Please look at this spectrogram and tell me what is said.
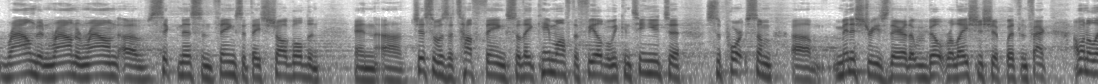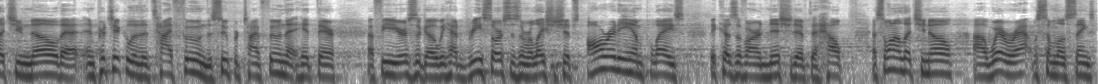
round and round and round of sickness and things that they struggled and and uh, just it was a tough thing. So they came off the field, but we continued to support some um, ministries there that we built relationship with. In fact, I want to let you know that, in particular, the typhoon, the super typhoon that hit there a few years ago, we had resources and relationships already in place because of our initiative to help. And so I want to let you know uh, where we're at with some of those things.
